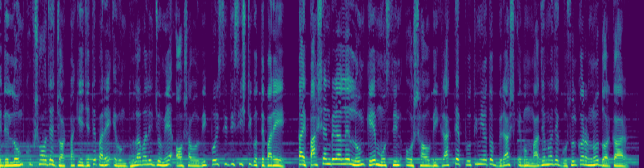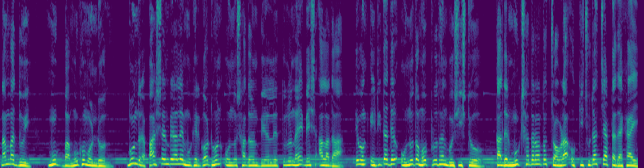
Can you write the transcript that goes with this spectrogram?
এদের লোম খুব সহজে জট পাকিয়ে যেতে পারে এবং ধুলাবালি জমে অস্বাভাবিক পরিস্থিতি সৃষ্টি করতে পারে। তাই পার্সিয়ান বিড়ালের লোমকে মসৃণ ও স্বাভাবিক রাখতে প্রতিনিয়ত ব্রাশ এবং মাঝে মাঝে গোসল করানো দরকার। নাম্বার দুই, মুখ বা মুখমণ্ডল। বন্ধুরা, পার্সিয়ান বিড়ালের মুখের গঠন অন্য সাধারণ বিড়ালের তুলনায় বেশ আলাদা এবং এটি তাদের অন্যতম প্রধান বৈশিষ্ট্য। তাদের মুখ সাধারণত চওড়া ও কিছুটা চ্যাপ্টা দেখায়,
